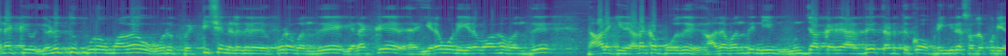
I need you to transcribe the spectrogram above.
எனக்கு எழுத்துப்பூர்வமாக ஒரு பெட்டிஷன் எழுதுறது கூட வந்து எனக்கு இரவோடு இரவாக வந்து நாளைக்கு இது நடக்க போகுது. அதை வந்து நீ முன்ஜாக்கிரதையா இருந்து தடுத்துக்கோ அப்படிங்கிற சொல்லக்கூடிய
